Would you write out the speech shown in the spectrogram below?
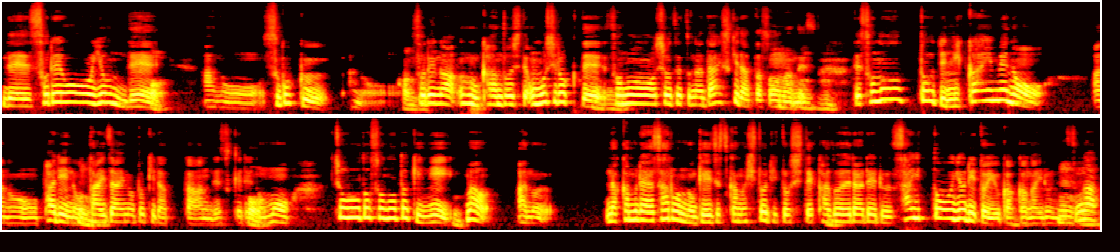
で、それを読んではい、あの、すごく、あのそれが、うん、感動して面白くうんて、うん。その小説が大好きだったそうなんです。。で、その当時2回目の、あの、パリの滞在の時だったんですけれども、ちょうどその時に、うん。まあ、あの、中村屋サロンの芸術家の一人として数えられる斎藤よりという画家がいるんですが、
